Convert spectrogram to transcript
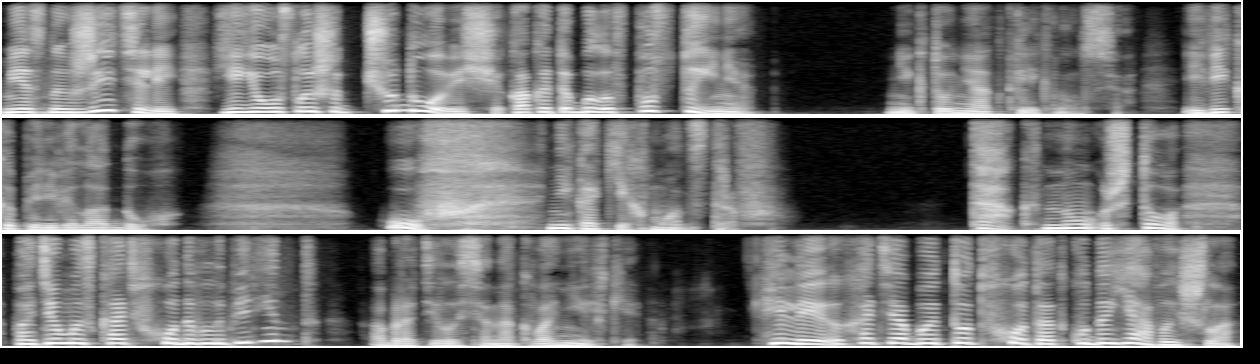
местных жителей ее услышит чудовище, как это было в пустыне? Никто не откликнулся, и Вика перевела дух. Уф, никаких монстров. «Так, ну что, пойдем искать входы в лабиринт?» — обратилась она к ванильке. «Или хотя бы тот вход, откуда я вышла.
